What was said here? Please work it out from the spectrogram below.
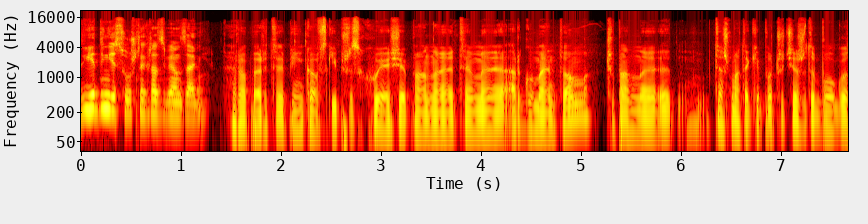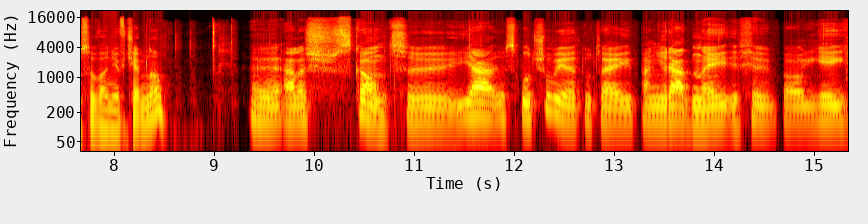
jedynie słusznych rozwiązań. Robert Pieńkowski, przysłuchuje się pan e, tym e, argumentom? Czy pan e, też ma takie poczucie, że to było głosowanie w ciemno? Ależ skąd? Ja współczuję tutaj pani radnej, bo jej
